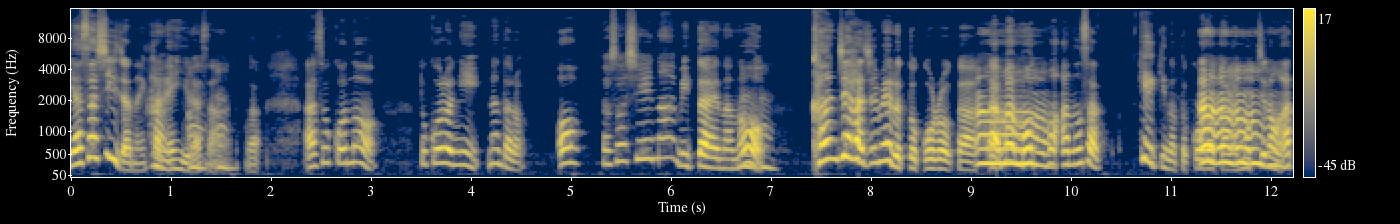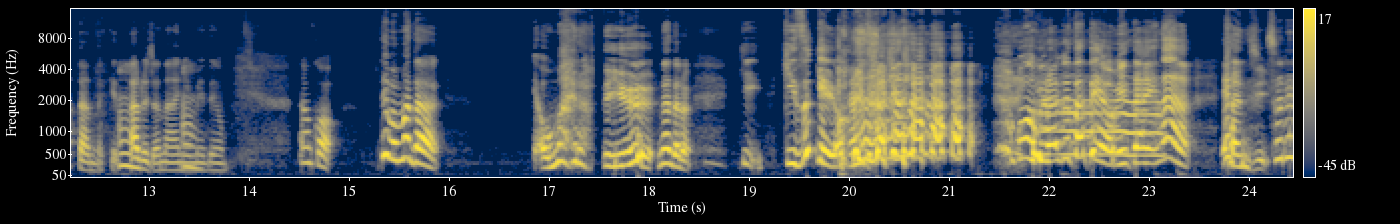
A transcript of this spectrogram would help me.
優しいじゃないはい。金平さんは、あそこのところになんだろうあ優しいなみたいなのをうんうん。感じ始めるところが、うんあまあももあのさケーキのところからうんうんうんうんもちろんあったんだけど、うん。あるじゃないアニメでも、なんかでもまだいやお前らっていう なんだろうき気づけよみたいな。もうフラグ立てよみたいな感じ。それは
